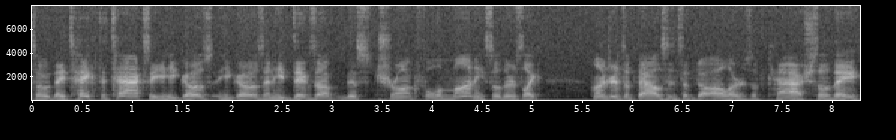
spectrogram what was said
so they take the taxi. He goes he goes and he digs up this trunk full of money. So there's like hundreds of thousands of dollars of cash. So they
